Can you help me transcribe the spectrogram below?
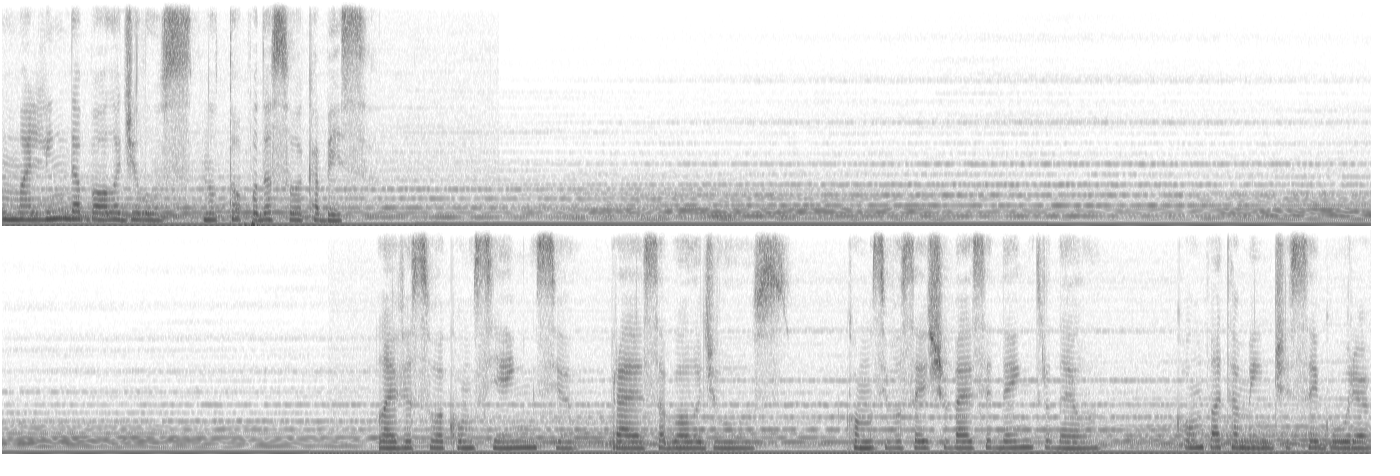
uma linda bola de luz no topo da sua cabeça. Leve a sua consciência para essa bola de luz, como se você estivesse dentro dela, completamente segura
